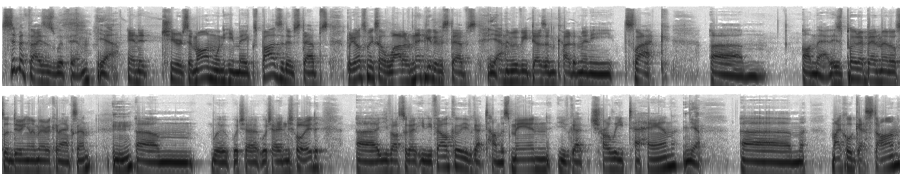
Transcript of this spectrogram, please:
sympathizes with him. Yeah. and it cheers him on when he makes positive steps, but he also makes a lot of negative steps. Yeah. and the movie doesn't cut him any slack. Um, on that, he's played by Ben Mendelsohn doing an American accent, um, which I which I enjoyed. Uh, you've also got Edie Falco, you've got Thomas Mann, you've got Charlie Tahan. Yeah. Um, Michael Gaston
